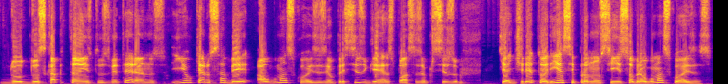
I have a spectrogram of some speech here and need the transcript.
do, dos capitães, dos veteranos. E eu quero saber algumas coisas. Eu preciso de respostas. Eu preciso que a diretoria se pronuncie sobre algumas coisas.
